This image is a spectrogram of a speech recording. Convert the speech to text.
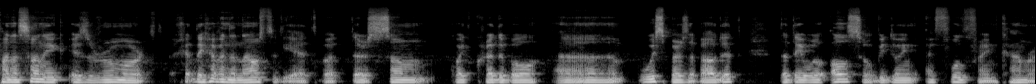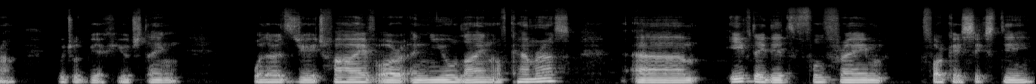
Panasonic is rumored, they haven't announced it yet, but there's some quite credible uh, whispers about it that they will also be doing a full frame camera, which would be a huge thing, whether it's GH5 or a new line of cameras. Um, if they did full frame 4K 60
